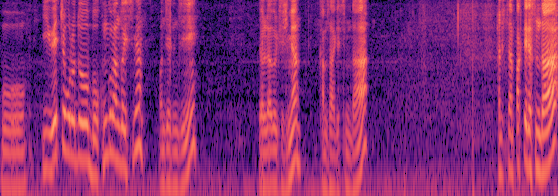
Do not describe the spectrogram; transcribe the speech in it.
뭐, 이 외적으로도 뭐 궁금한 거 있으면 언제든지 연락을 주시면 감사하겠습니다. 한주장 빡 때렸습니다.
